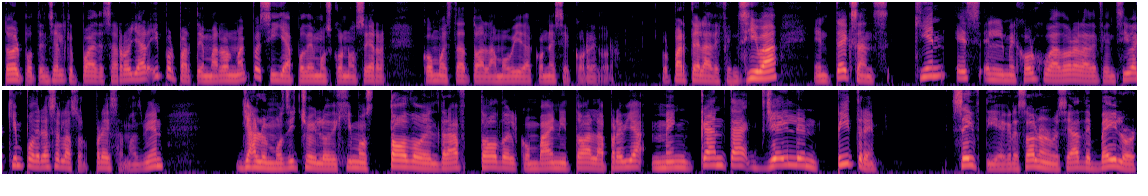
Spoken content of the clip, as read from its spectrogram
todo el potencial que pueda desarrollar y por parte de Marlon Mack pues sí ya podemos conocer cómo está toda la movida con ese corredor. Por parte de la defensiva, en Texans, ¿quién es el mejor jugador a la defensiva? ¿Quién podría ser la sorpresa? Más bien, ya lo hemos dicho y lo dijimos todo el draft, todo el combine y toda la previa. Me encanta Jalen Pitre. Safety, egresó a la Universidad de Baylor,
